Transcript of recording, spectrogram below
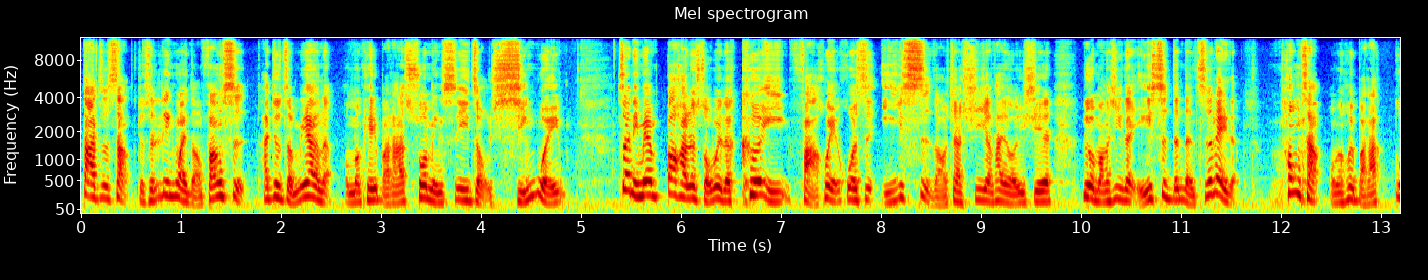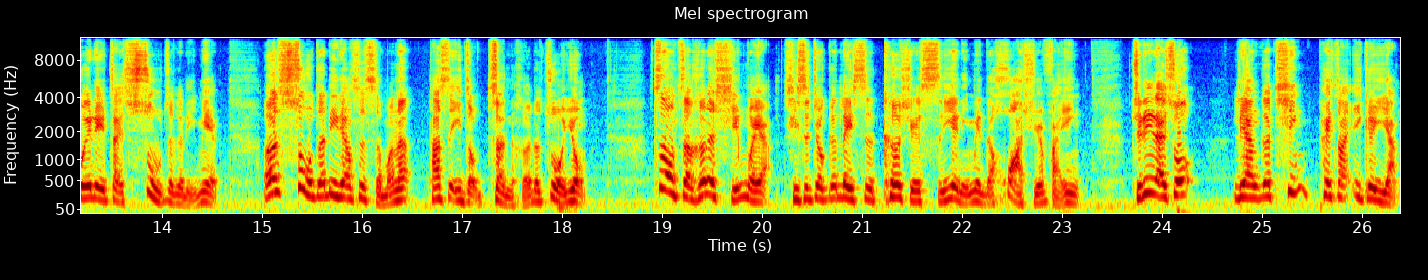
大致上就是另外一种方式，它就怎么样呢？我们可以把它说明是一种行为，这里面包含了所谓的科仪、法会或者是仪式，然后像西洋它有一些六芒星的仪式等等之类的，通常我们会把它归类在术这个里面。而术的力量是什么呢？它是一种整合的作用，这种整合的行为啊，其实就跟类似科学实验里面的化学反应。举例来说。两个氢配上一个氧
